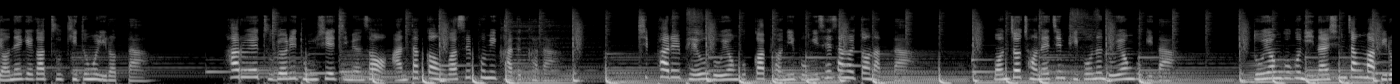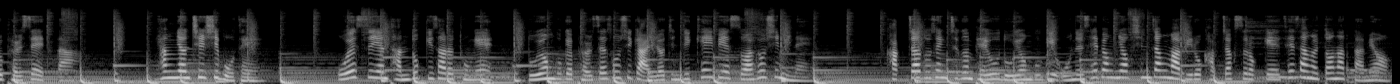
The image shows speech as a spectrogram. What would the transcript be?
연예계가 두 기둥을 잃었다. 하루에 두 별이 동시에 지면서 안타까움과 슬픔이 가득하다. 18일 배우 노영국과 변희봉이 세상을 떠났다. 먼저 전해진 비보는 노영국이다. 노영국은 이날 심장마비로 별세했다. 향년 75세. OSN 단독 기사를 통해 노영국의 별세 소식이 알려진 뒤 KBS와 효심이네. 각자 도생 측은 배우 노영국이 오늘 새벽녘 심장마비로 갑작스럽게 세상을 떠났다며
